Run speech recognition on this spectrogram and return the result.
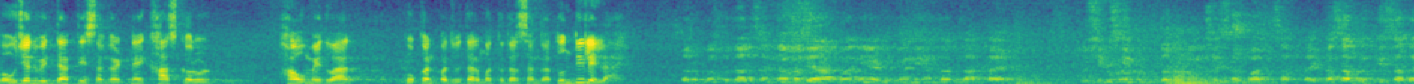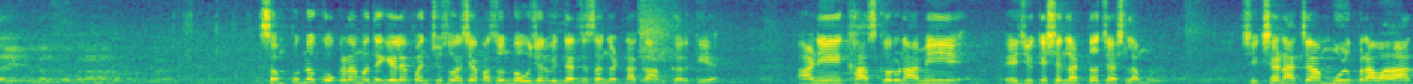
बहुजन विद्यार्थी संघटने खास करून हा उमेदवार कोकण पदवीधर मतदारसंघातून दिलेला आहे. तर मतदारसंघामध्ये आपण या ठिकाणी आता जात आहे सुशिक्षित तरुणांशी संवाद साधताय. कसा प्रतिसाद आहे एकूणच कोकणामध्ये? संपूर्ण कोकणामध्ये गेल्या पंचवीस वर्षापासून बहुजन विद्यार्थी संघटना काम करते आहे आणि खास करून आम्ही एज्युकेशनला टच असल्यामुळे शिक्षणाच्या मूळ प्रवाहात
